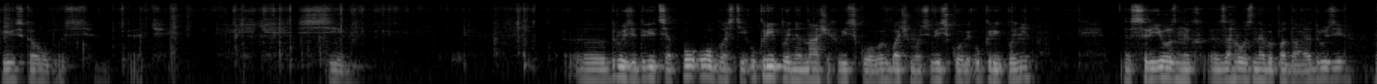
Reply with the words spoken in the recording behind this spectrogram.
Київська область. 5. 7. Е, Друзі, дивіться, по області укріплення наших військових. Бачимо військові укріплені. Серйозних е, загроз не випадає, друзі. Е,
